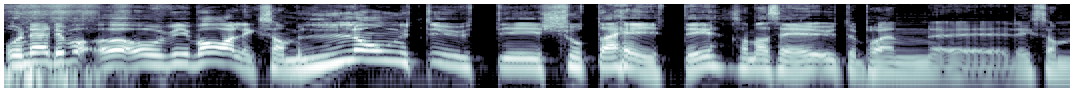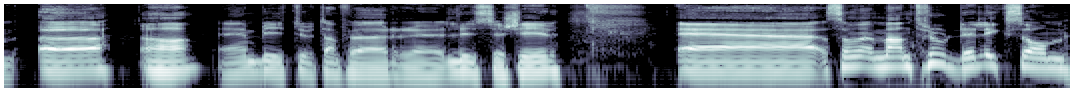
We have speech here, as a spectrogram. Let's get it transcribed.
Och, när var, och vi var liksom långt ut i Tjotahejti, som man säger, ute på en eh, liksom ö, Ja. en bit utanför eh, Lysekil. Eh, så man trodde liksom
